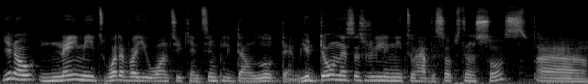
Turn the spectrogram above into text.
you know, name it, whatever you want, you can simply download them. You don't necessarily need to have the substance source. Uh,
